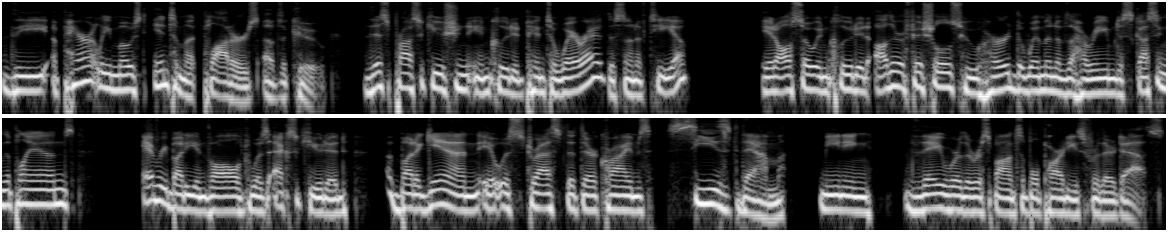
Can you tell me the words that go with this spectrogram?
the apparently most intimate plotters of the coup. This prosecution included Pentaweret, the son of Tia. It also included other officials who heard the women of the harem discussing the plans. Everybody involved was executed, but again, it was stressed that their crimes seized them, meaning they were the responsible parties for their deaths.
